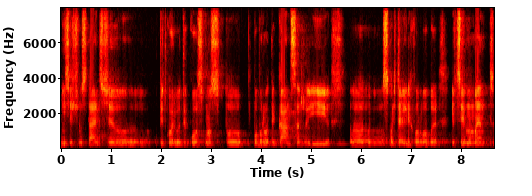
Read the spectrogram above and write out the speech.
місячну станцію, підкорювати космос, по- побороти канцер і е, смертельні хвороби, і в цей момент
